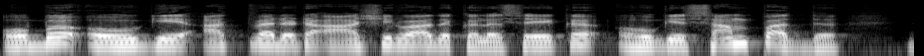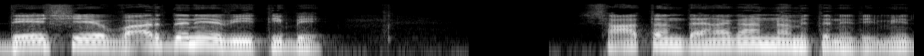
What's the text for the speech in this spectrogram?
ඔබ ඔහුගේ අත්වැඩට ආශිර්වාද කළසේක ඔහුගේ සම්පද්ද දේශය වර්ධනය වී තිබේ. සාතන් දැනගන්න අමිතනෙදී මේ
